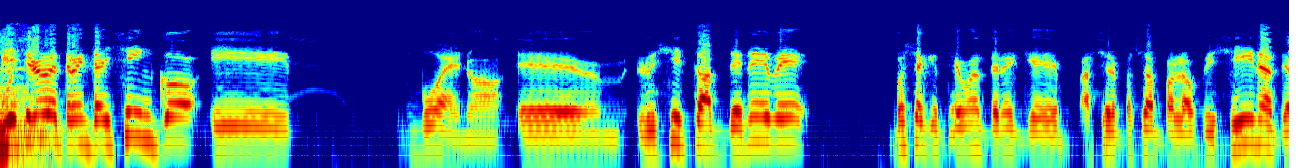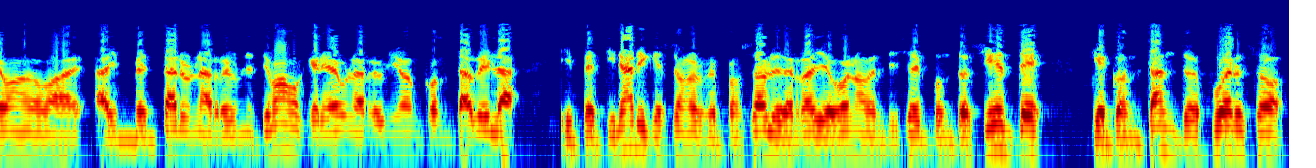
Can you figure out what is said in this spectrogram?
19.35 y bueno, eh, Luisito Abdeneve, vos sabés que te vamos a tener que hacer pasar por la oficina, te vamos a, a inventar una reunión, te vamos a generar una reunión con Tabela y Petinari, que son los responsables de Radio Go 96.7, que con tanto esfuerzo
